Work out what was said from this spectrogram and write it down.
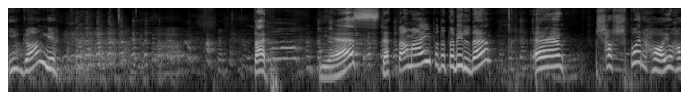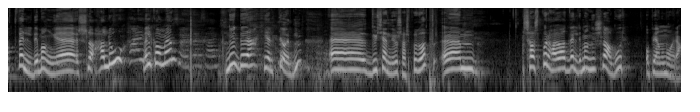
I gang. Der. Yes, dette er meg på dette bildet. Eh, Sarpsborg har jo hatt veldig mange sla... Hallo, velkommen. Nå, det er helt i orden. Eh, du kjenner jo Sarpsborg godt. Eh, Sarpsborg har jo hatt veldig mange slagord opp gjennom åra.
